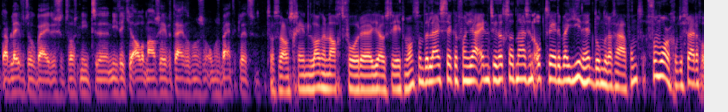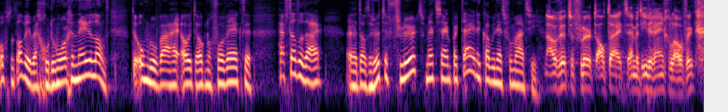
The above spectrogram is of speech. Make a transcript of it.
daar bleef het ook bij. Dus het was niet, uh, niet dat je allemaal eens even tijd had om ons, om ons bij te kletsen. Het was trouwens geen lange nacht voor uh, Joost Eertmans. Want de lijsttrekker van Ja21 zat na zijn optreden bij Jinek donderdagavond... vanmorgen op de vrijdagochtend alweer bij Goedemorgen Nederland. De omroep waar hij ooit ook nog voor werkte. Hij vertelde daar uh, dat Rutte flirt met zijn partij in de kabinetsformatie. Nou, Rutte flirt altijd en met iedereen, geloof ik.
